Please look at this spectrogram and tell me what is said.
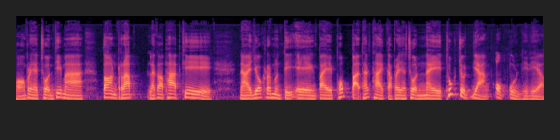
ของประชาชนที่มาต้อนรับ แล้วก็ภาพที่ นายกรัฐมนตรีเองไปพบปะทักทายกับประชาชนในทุกจุดอย่างอบอุ่นทีเดียว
